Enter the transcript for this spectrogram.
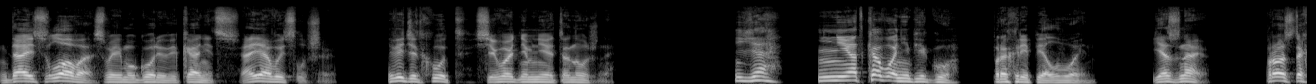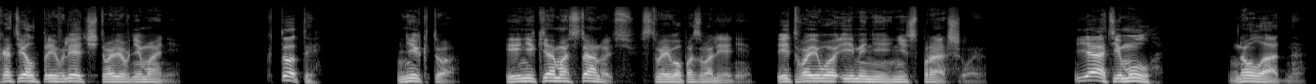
Дай слово своему горю веканец, а я выслушаю. Видит худ, сегодня мне это нужно». «Я ни от кого не бегу», — прохрипел воин. «Я знаю. Просто хотел привлечь твое внимание». «Кто ты?» «Никто. И никем останусь, с твоего позволения. И твоего имени не спрашиваю». «Я Тимул». «Ну ладно.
